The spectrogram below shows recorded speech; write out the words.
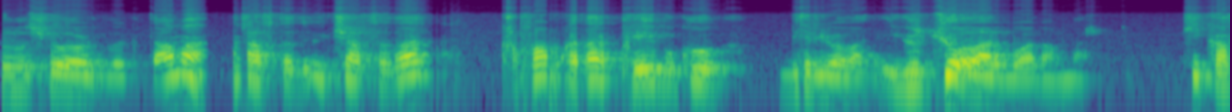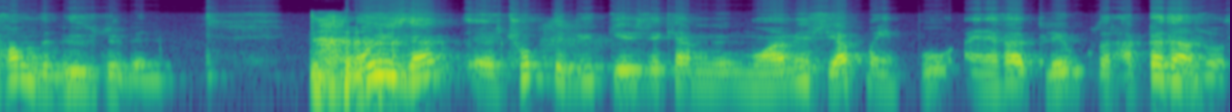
çalışıyor ortalıkta ama 3 haftada 3 haftada kafam kadar playbook'u bitiriyorlar. Yutuyorlar bu adamlar. Ki kafam da büyüktür benim. o yüzden e, çok da büyük gerizekalı muamelesi yapmayın. Bu NFL playbook'lar hakikaten zor.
